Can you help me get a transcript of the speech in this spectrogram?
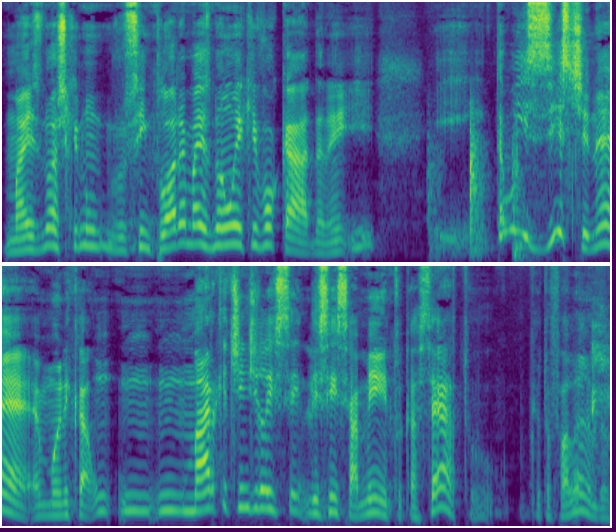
mas não acho que não simplória, mas não equivocada, né? E, e, então existe, né, Mônica, um, um, um marketing de licenciamento, tá certo? Que eu estou falando?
